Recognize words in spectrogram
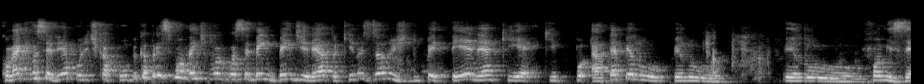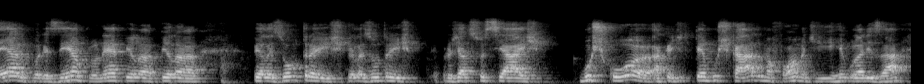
Como é que você vê a política pública, principalmente você bem, bem direto aqui nos anos do PT, né? Que, é- que até pelo, pelo, pelo Fome Zero, por exemplo, né? Pela, pela, pelas outras pelas outras projetos sociais buscou, acredito que tenha buscado uma forma de regularizar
